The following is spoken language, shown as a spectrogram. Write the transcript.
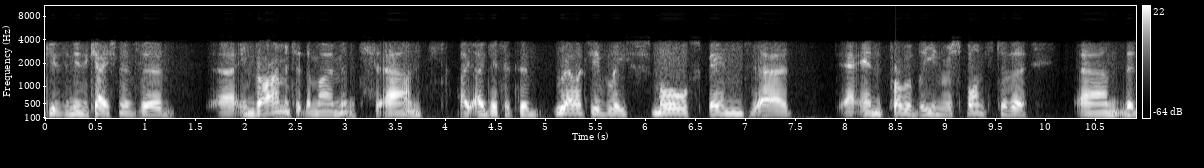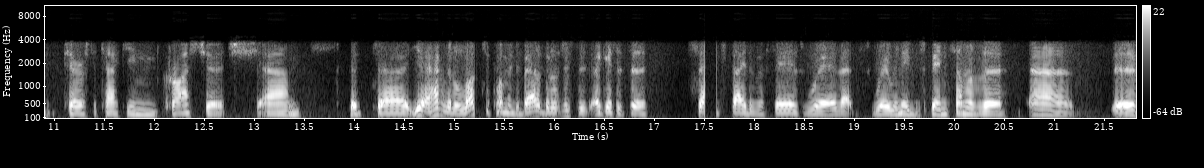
gives an indication of the uh, environment at the moment. Um, I, I, guess it's a relatively small spend, uh, and probably in response to the um, the terrorist attack in Christchurch. Um, But uh, yeah, I haven't got a lot to comment about it, but just I guess it's a sad state of affairs where that's where we need to spend some of the uh, the,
